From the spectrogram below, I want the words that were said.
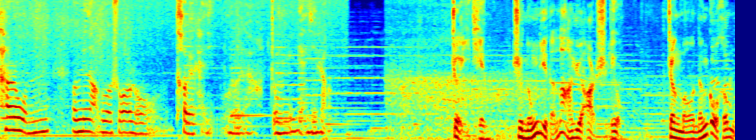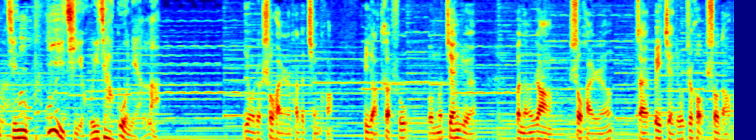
他说我们我们领导跟我说的时候，特别开心。我说呀，终于联系上。这一天是农历的腊月二十六，郑某能够和母亲一起回家过年了。因为这受害人他的情况比较特殊，我们坚决不能让受害人在被解救之后受到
